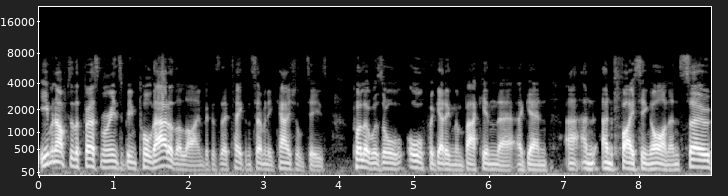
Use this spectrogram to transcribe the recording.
even after the first Marines had been pulled out of the line because they'd taken so many casualties, Puller was all all for getting them back in there again uh, and and fighting on. And so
